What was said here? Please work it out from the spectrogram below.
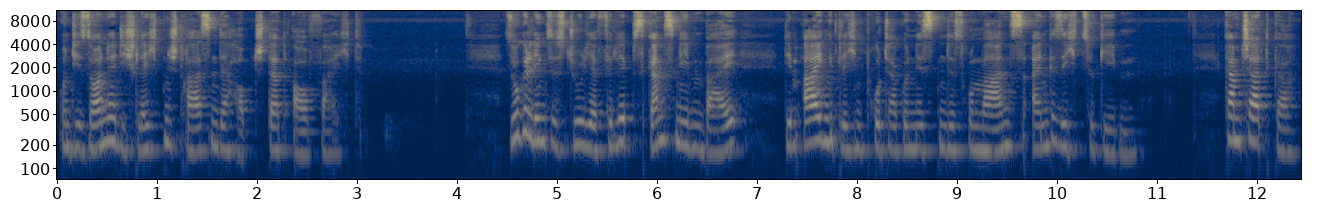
und die Sonne die schlechten Straßen der Hauptstadt aufweicht. So gelingt es Julia Phillips ganz nebenbei, dem eigentlichen Protagonisten des Romans ein Gesicht zu geben. Kamtschatka,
